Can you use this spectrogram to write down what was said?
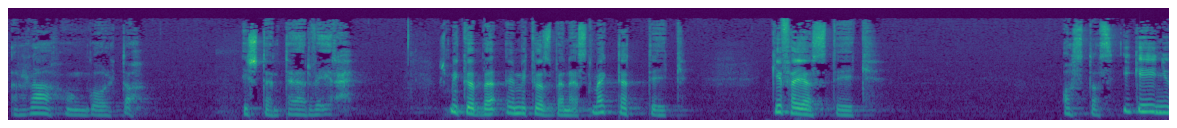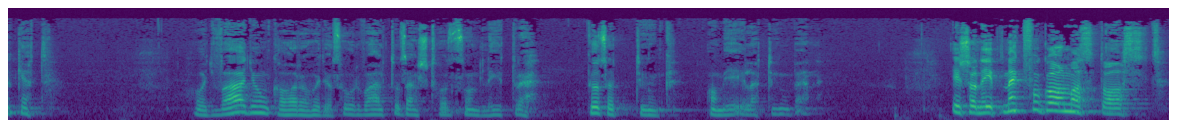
ráhangolta Isten tervére. És miközben, miközben ezt megtették, kifejezték azt az igényüket, hogy vágyunk arra, hogy az Úr változást hozzon létre közöttünk, a mi életünkben. És a nép megfogalmazta azt,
